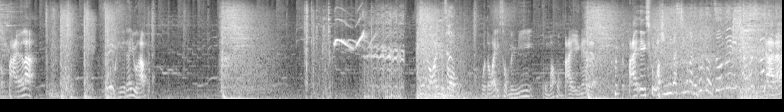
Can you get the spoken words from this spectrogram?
ต้องตายแล้วล่ะ โอเคได้อยู่ครับ เรียบร้อยหนึ่งศพโหแต่ว่าอีกศพหนึ่งนี่ผมว่าผมตายเองแน่เลยอะ ตายเองชัวร์ 君が死ぬまで僕を存分に楽しませ อย่านะ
